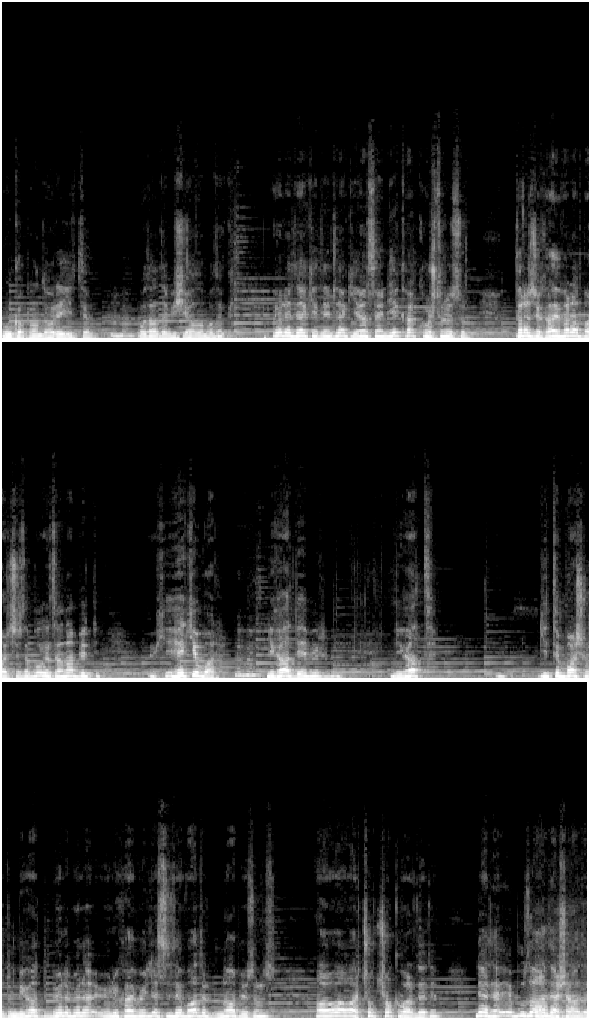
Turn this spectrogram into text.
Un kapağında oraya gittim. Hı hı. Odan da bir şey alamadık. Öyle derken dediler ki ya sen niye koşturuyorsun? Daracık hayvanat bahçesinde Bulgaristan'da bir hekim var. Hı hı. Nihat diye bir Nihat gittim başvurdum Nihat böyle böyle ölük hayvanıyla size vardır ne yapıyorsunuz? Aa var var çok çok var dedi. Nerede? E, buzhanede Var. aşağıda.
